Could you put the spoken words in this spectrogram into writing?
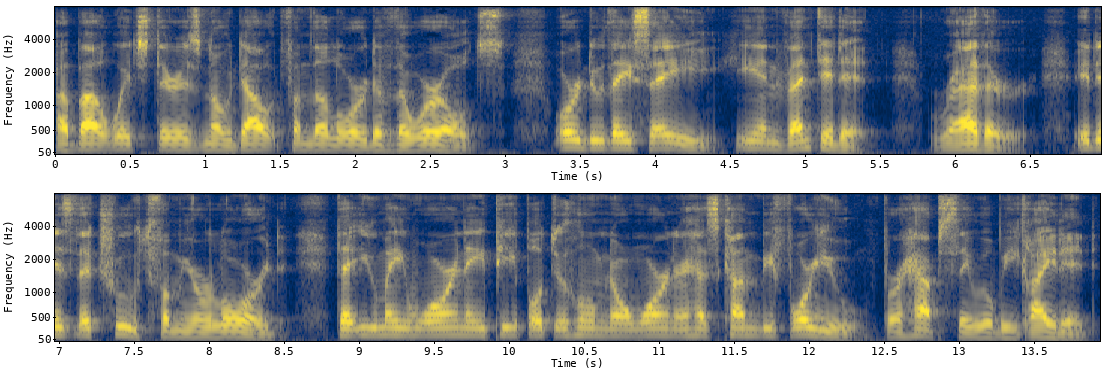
about which there is no doubt from the Lord of the worlds. Or do they say, He invented it? Rather, it is the truth from your Lord, that you may warn a people to whom no warner has come before you. Perhaps they will be guided.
